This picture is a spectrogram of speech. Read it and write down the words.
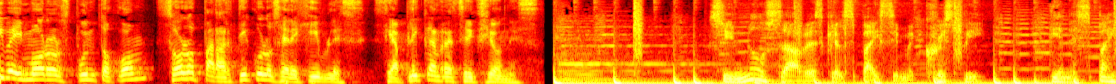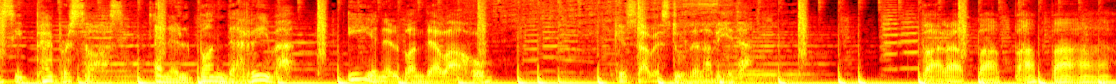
ebaymotors.com solo para artículos elegibles. Se aplican restricciones. Si no sabes que el Spicy McCrispy tiene Spicy Pepper Sauce en el pan de arriba y en el pan de abajo, ¿qué sabes tú de la vida? Para, pa, pa, pa.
